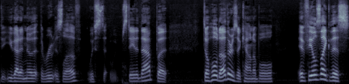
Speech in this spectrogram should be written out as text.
you got to know that the root is love. We've, st- we've stated that. But to hold others accountable, it feels like this.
